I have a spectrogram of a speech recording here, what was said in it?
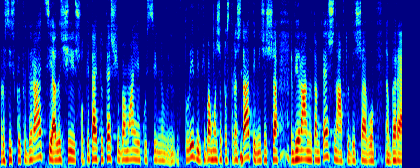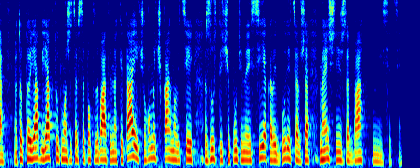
Російської Федерації? Але чи що Китай тут теж хіба має якусь сильну вплив? Він хіба може постраждати? Він же ще в Ірану там теж нафту дешеву бере. Тобто, як, як тут може це все попливати на Китай? І чого ми чекаємо від цієї зустрічі Путіна і Сі, яка відбудеться вже менш ніж за два місяці?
